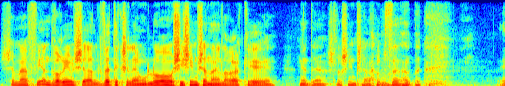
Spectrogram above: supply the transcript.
שמאפיין דברים שעל ותק שלהם הוא לא 60 שנה, אלא רק, אני יודע, 30 שנה, בסדר. אה,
